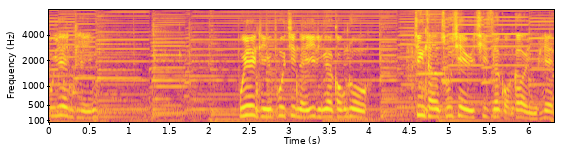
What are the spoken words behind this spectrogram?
不厌亭，不厌亭附近的一零二公路，经常出现于汽车广告影片。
